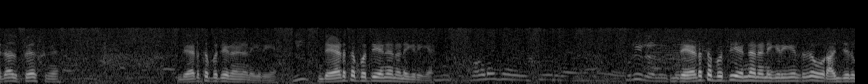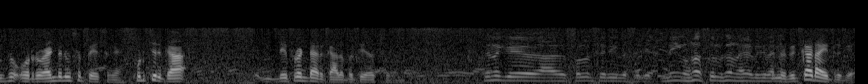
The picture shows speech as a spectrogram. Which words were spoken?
ஏதாவது பேசுங்க. இந்த இடத்த பத்தி என்ன நினைக்கிறீங்க? இந்த இடத்த பத்தி என்ன நினைக்கிறீங்க? புரியல இந்த இடத்த பத்தி என்ன நினைக்கிறீங்கன்றத ஒரு அஞ்சு நிமிஷம் ஒரு ரெண்டு நிமிஷம் பேசுங்க. பிடிச்சிருக்கா? டிஃப்ரெண்டா இருக்கா? அதை பத்தி ஏதாவது சொல்லுங்க. எனக்கு சொல்ல தெரியல சரியா. நீங்க ஒன்றா சொல்லுங்க நான் எடுக்கிறேன். இல்ல ரெக்கார்ட் ஆயிட்டு இருக்கு.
